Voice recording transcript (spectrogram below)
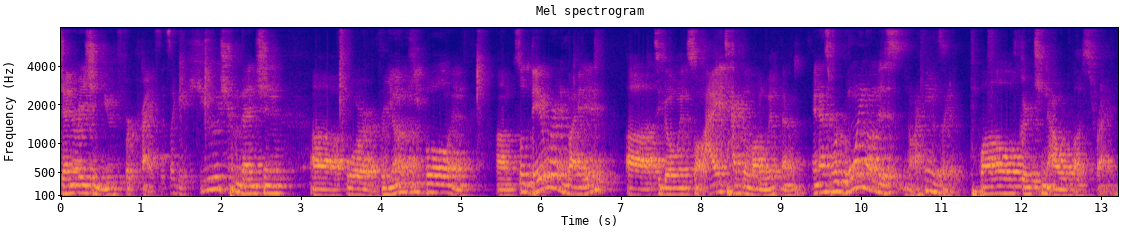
Generation Youth for Christ. It's like a huge convention uh, for, for young people. And um, so they were invited uh, to go in, so I tagged along with them. And as we're going on this, you know, I think it was like a 12, 13 hour bus ride.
